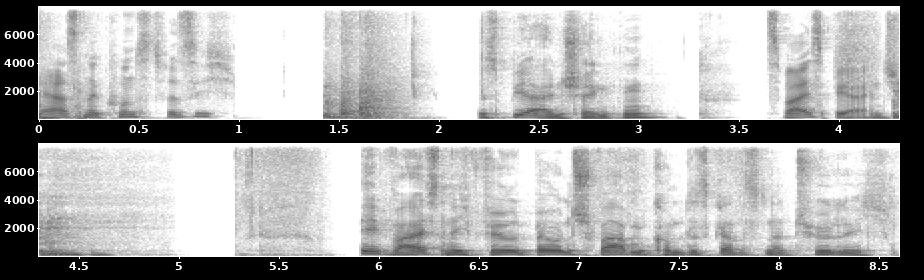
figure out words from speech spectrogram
Ja, ist eine Kunst für sich. Das Bier einschenken. Das Weißbier einschenken. Ich weiß nicht, für, bei uns Schwaben kommt es ganz natürlich.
